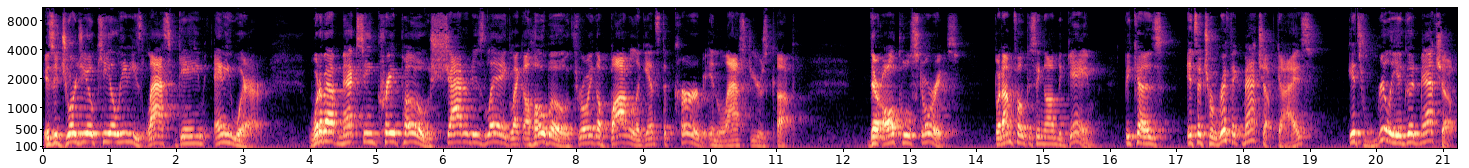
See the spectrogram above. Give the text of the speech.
Is it Giorgio Chiellini's last game anywhere? What about Maxime Crepeau shattered his leg like a hobo throwing a bottle against the curb in last year's cup? They're all cool stories, but I'm focusing on the game because it's a terrific matchup, guys. It's really a good matchup.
